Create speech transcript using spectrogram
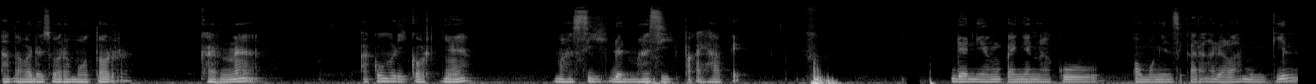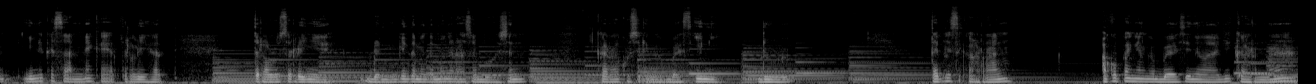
atau ada suara motor karena aku nge-recordnya masih dan masih pakai HP. Dan yang pengen aku omongin sekarang adalah mungkin ini kesannya kayak terlihat terlalu sering ya dan mungkin teman-teman ngerasa bosen karena aku sering ngebahas ini dulu. Tapi sekarang aku pengen ngebahas ini lagi karena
